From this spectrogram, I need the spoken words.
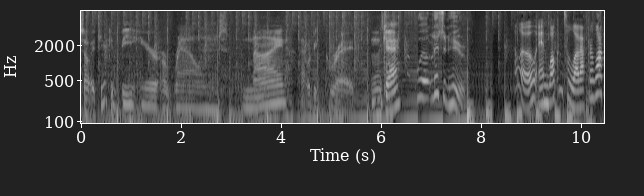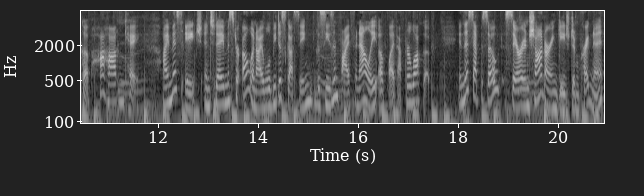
So if you could be here around nine, that would be great. Okay? Well, listen here. Hello, and welcome to Love After Lockup. Haha, okay. I'm Miss H, and today Mr. O and I will be discussing the season 5 finale of Life After Lockup. In this episode, Sarah and Sean are engaged and pregnant,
